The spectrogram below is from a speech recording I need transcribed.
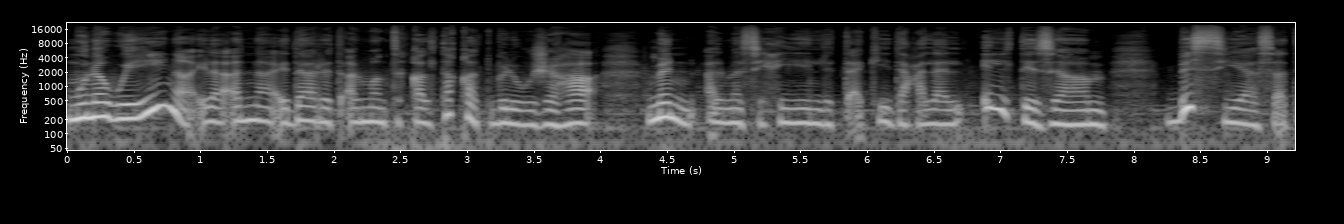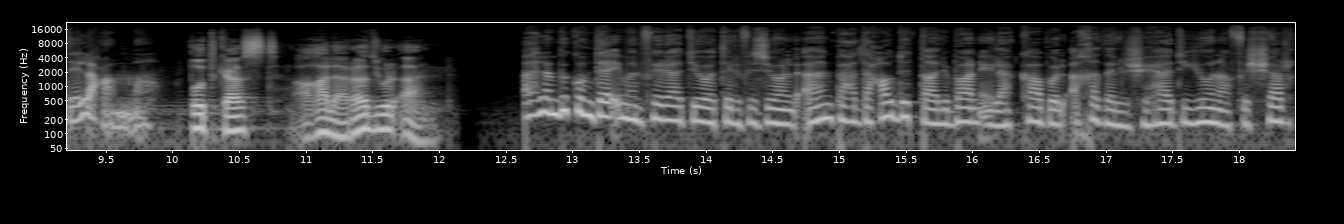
منوهين إلى أن إدارة المنطقة التقت بالوجهاء من المسيحيين للتأكيد على الالتزام بالسياسة العامة. بودكاست على راديو الآن. أهلا بكم دائما في راديو وتلفزيون الآن بعد عودة طالبان إلى كابول أخذ الجهاديون في الشرق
